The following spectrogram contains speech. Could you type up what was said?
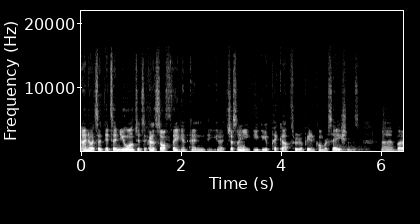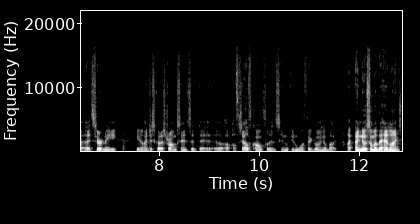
I know it's a it's a nuance, it's a kind of soft thing, and, and you know it's just something you, you pick up through repeated conversations. Uh, but it's certainly you know I just got a strong sense that the, of self confidence in, in what they're going about. I, I know some of the headlines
